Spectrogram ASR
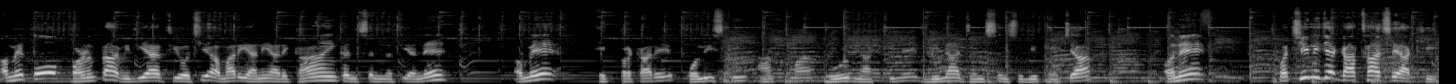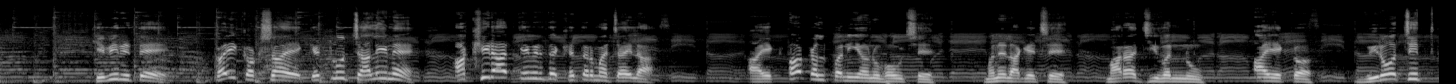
અમે તો ભણતા વિદ્યાર્થીઓ છીએ, અમારી આની આરે કાંઈ કન્સર્ન નથી. અને અમે એક પ્રકારે પોલીસની આંખમાં ધૂળ નાખીને બીના જંકશન સુધી પહોંચ્યા અને પછીની જે ગાથા છે આખી કેવી રીતે કઈ કક્ષાએ કેટલું ચાલીને આખી રાત કેવી રીતે ખેતરમાં ચાલ્યા આ એક અકલ્પનીય અનુભવ છે મને લાગે છે મારા જીવનનું આ એક વિરોચિત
